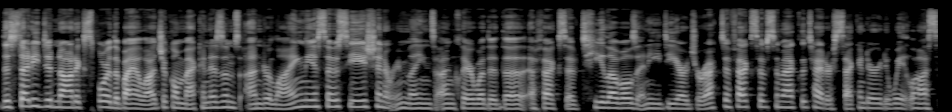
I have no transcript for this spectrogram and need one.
The study did not explore the biological mechanisms underlying the association. It remains unclear whether the effects of T levels and ED are direct effects of semaglutide or secondary to weight loss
